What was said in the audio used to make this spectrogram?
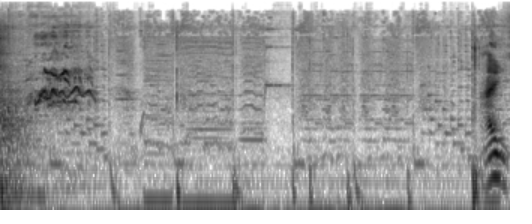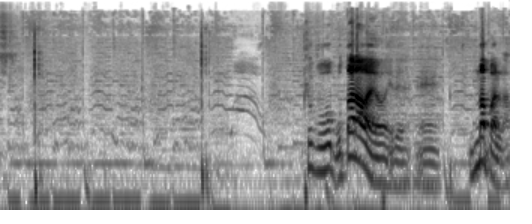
아이 큐브 못 따라와요 얘들. 예. 존나 빨라.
